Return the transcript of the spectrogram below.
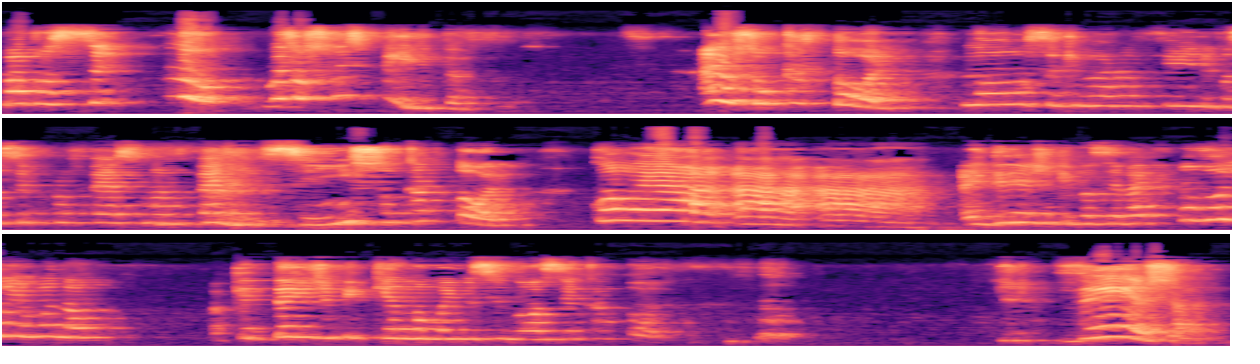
Mas você. Não, mas eu sou espírita. Ah, eu sou católico. Nossa, que maravilha, você professa uma fé. Sim, sou católico. Qual é a, a, a, a igreja que você vai? Não vou nenhuma, não. Porque desde pequeno mamãe me ensinou a ser católica. Veja,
